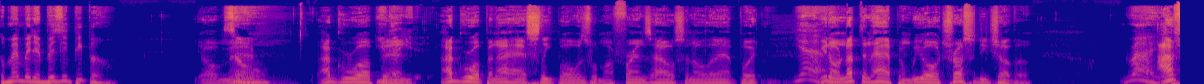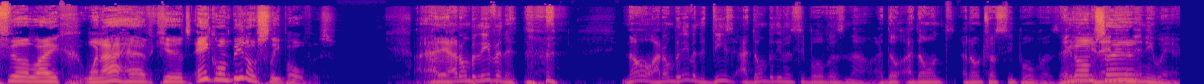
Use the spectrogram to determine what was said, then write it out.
Remember, they're busy people. Yo, man. So I grew up you in I grew up and I had sleepovers with my friend's house and all of that, but Yeah. you know, nothing happened. We all trusted each other. right. I feel like when I have kids, ain't gonna be no sleepovers. I, I don't believe in it. no, I don't believe in it. These I don't believe in sleepovers now. I don't. I don't. I don't trust sleepovers. Any, know what I'm in any- saying? anywhere,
